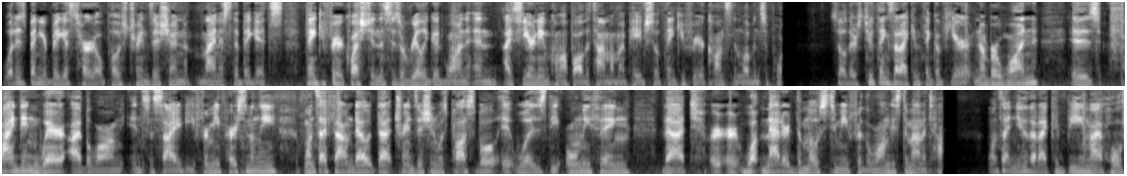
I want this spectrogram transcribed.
What has been your biggest hurdle post transition minus the bigots? Thank you for your question. This is a really good one, and I see your name come up all the time on my page, so thank you for your constant love and support. So there's two things that I can think of here. Number one is finding where I belong in society. For me personally, once I found out that transition was possible, it was the only thing that, or, or what mattered the most to me for the longest amount of time once I knew that I could be my whole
